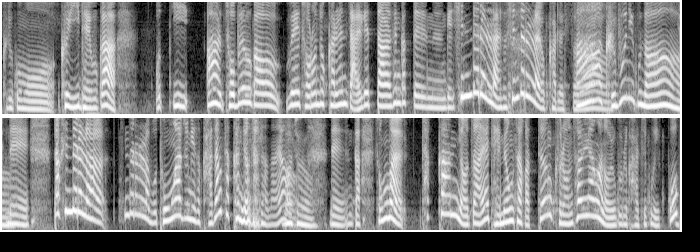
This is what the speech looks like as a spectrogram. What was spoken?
그리고 뭐 그 이 배우가 어, 이 아, 저 배우가 왜 저런 역할을 했는지 알겠다 생각되는 게 신데렐라에서 신데렐라 역할을 했어요. 아, 그분이구나. 네. 딱 신데렐라, 신데렐라 뭐 동화 중에서 가장 착한 여자잖아요. 맞아요. 네. 그러니까 정말 착한 여자의 대명사 같은 그런 선량한 얼굴을 가지고 있고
